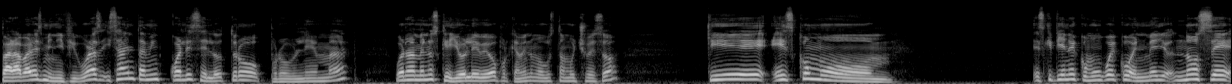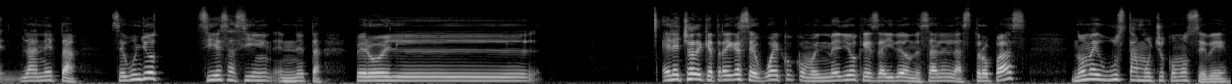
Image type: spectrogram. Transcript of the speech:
para varias minifiguras. ¿Y saben también cuál es el otro problema? Bueno, al menos que yo le veo, porque a mí no me gusta mucho eso. Que es como... Es que tiene como un hueco en medio. No sé, la neta. Según yo, sí es así en neta. Pero el el hecho de que traiga ese hueco como en medio, que es ahí de donde salen las tropas, no me gusta mucho cómo se ve.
